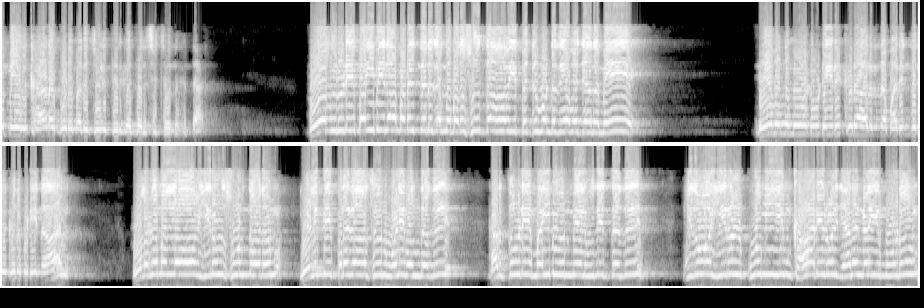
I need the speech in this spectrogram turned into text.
உண்மையில் காணப்படும் என்று சொல்லி தீர்க்க தரிசி சொல்லுகின்றார். போவருடைய மகிமை நாம் அடைந்திருக்க அந்த பரிசுத்த ஆவியை பெற்றுக் கொண்ட தேவஜானமே தேவன் நம்மோடு இருக்கிறார் என்று நாம் அறிந்திருக்கிறபடினால் உலகமெல்லாம் இருள் சூழ்ந்தோறும் எலும்பி பிரகாசம் ஒளி வந்தது. கருத்துடைய மைபி உண்மையில் உதித்தது. இதோ இருள் பூமியையும் காரிருள் ஜனங்களையும் மூடும்.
